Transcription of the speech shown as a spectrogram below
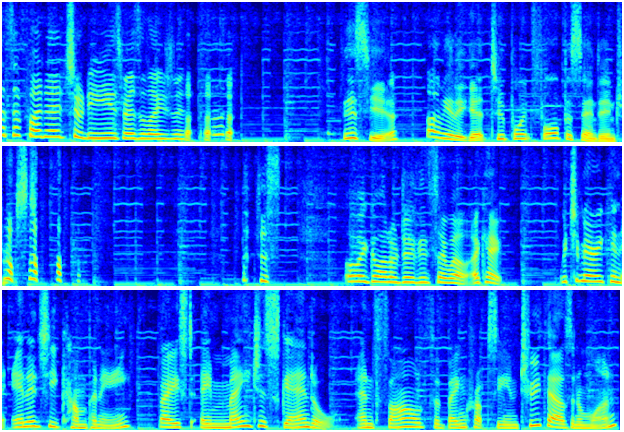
has a financial New Year's resolution. This year, I'm going to get 2.4% interest. Just, oh my God, I'm doing this so well. Okay. Which American energy company faced a major scandal and filed for bankruptcy in 2001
